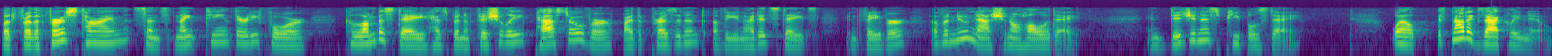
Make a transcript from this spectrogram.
But for the first time since 1934, Columbus Day has been officially passed over by the President of the United States in favor of a new national holiday, Indigenous Peoples Day. Well, it's not exactly new.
